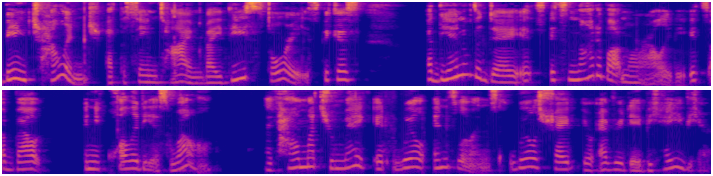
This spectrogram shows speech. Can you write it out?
being challenged at the same time by these stories because at the end of the day, it's it's not about morality; it's about inequality as well. Like how much you make, it will influence, it will shape your everyday behavior.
